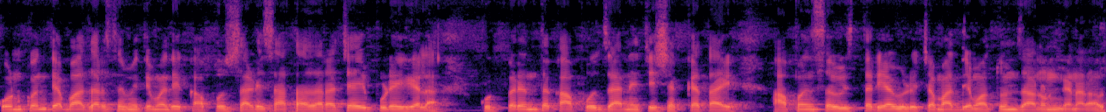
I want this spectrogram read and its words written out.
कोणकोणत्या बाजार समितीमध्ये कापूस साडेसात हजाराच्याही पुढे गेला कुठपर्यंत कापूस जाण्याची शक्यता आहे आपण सविस्तर या व्हिडिओच्या माध्यमातून जाणून घेणार आहोत.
